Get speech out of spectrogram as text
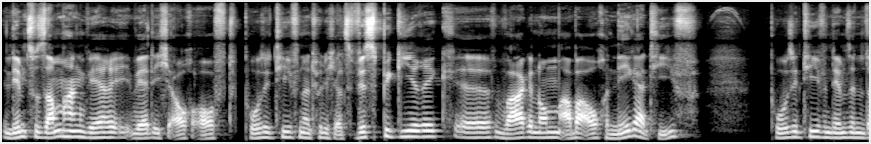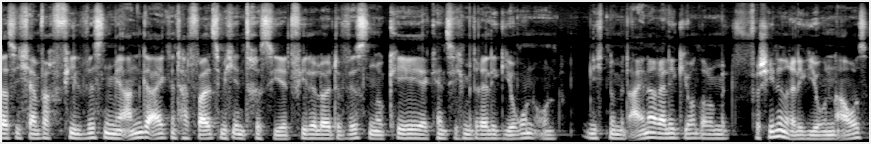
In dem Zusammenhang wäre, werde ich auch oft positiv natürlich als wissbegierig äh, wahrgenommen, aber auch negativ positiv in dem Sinne, dass ich einfach viel Wissen mir angeeignet habe, weil es mich interessiert. Viele Leute wissen, okay, er kennt sich mit Religion und nicht nur mit einer Religion, sondern mit verschiedenen Religionen aus,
